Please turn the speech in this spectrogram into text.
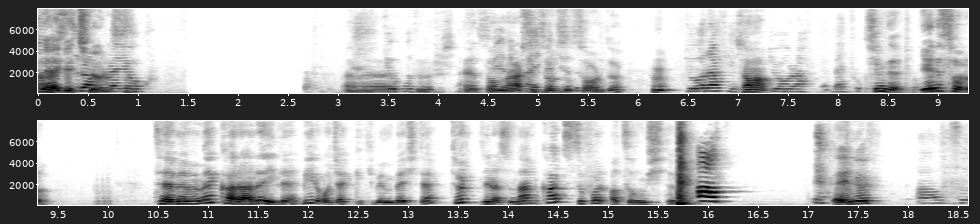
soruya sıra geçiyoruz. yok. Evet Yok dur. ya? En son Neyle Mersin sorusunu kaybediyoruz? sorduk. Coğrafya. Tamam. Coğrafya. Ben çok Şimdi yeni soru. TBMM kararı ile 1 Ocak 2005'te Türk lirasından kaç sıfır atılmıştır? Eylül Altı.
